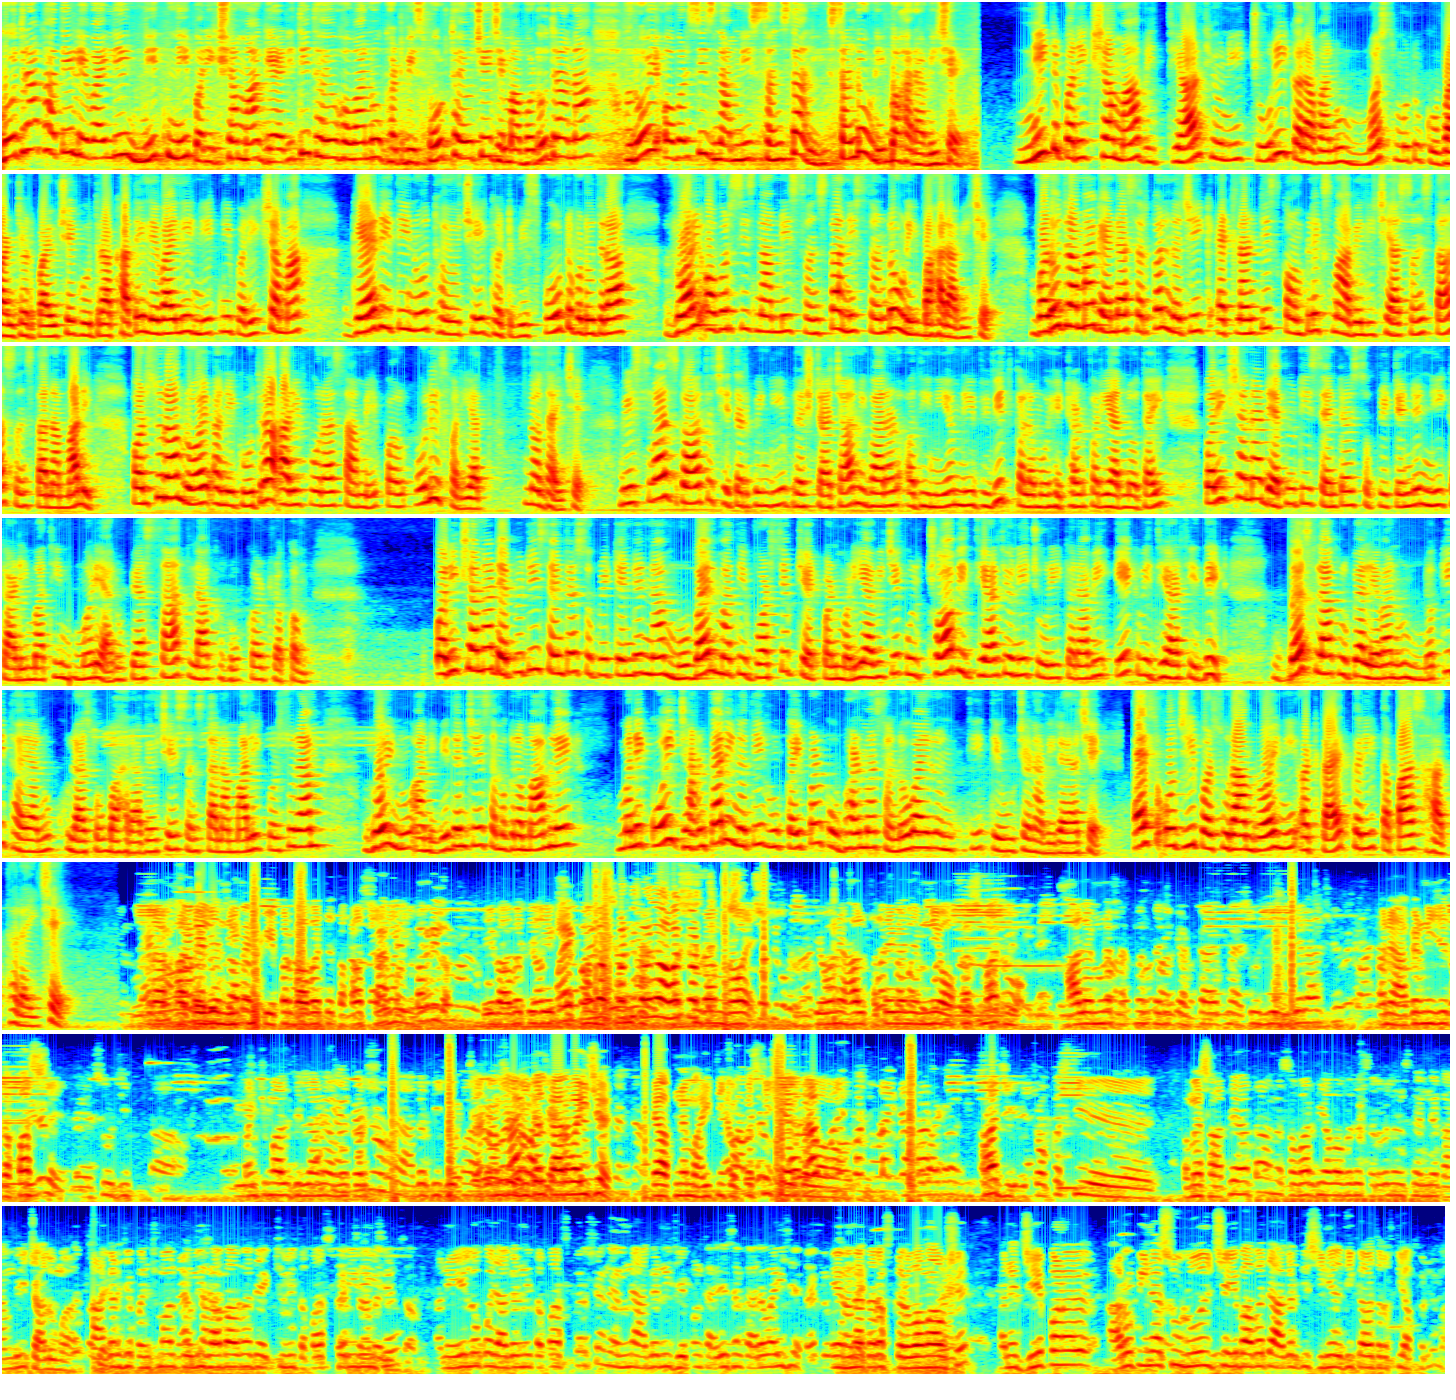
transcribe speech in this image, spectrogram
ગોધરા ખાતે લેવાયેલી નીટની પરીક્ષામાં ગેરરીતિ થયો હોવાનો ઘટ વિસ્ફોટ થયો છે, જેમાં વડોદરાના રોય ઓવરસીઝ નામની સંસ્થાની સંડોવણી બહાર આવી છે. નીટ પરીક્ષામાં વિદ્યાર્થીઓની ચોરી કરાવવાનું મસ્ત મોટું કૌભાંડ ઝડપાયું છે. ગોધરા ખાતે લેવાયેલી નીટની પરીક્ષામાં ગેરરીતિનો થયો છે ઘટ વિસ્ફોટ વડોદરા રોય ઓવરસીઝ નામની સંસ્થાની સંડોવણી બહાર આવી છે. વડોદરામાં ગેંડા સર્કલ નજીક એટલાન્ટિસ કોમ્પ્લેક્સમાં આવેલી છે આ સંસ્થા. સંસ્થાના માલિક પરશુરામ રોય અને ગોધરા આરીફોરા સામે પોલીસ ફરિયાદ નોંધાઈ છે. વિશ્વાસઘાત, છેતરપિંડી, ભ્રષ્ટાચાર નિવારણ અધિનિયમની વિવિધ કલમો હેઠળ ફરિયાદ નોંધાઈ. પરીક્ષાના ડેપ્યુટી સેન્ટર સુપ્રિન્ટેન્ડન્ટની ગાડીમાંથી મળ્યા રૂપિયા સાત લાખ રોકડ રકમ. પરીક્ષાના ડેપ્યુટી સેન્ટર સુપ્રિન્ટેન્ડન્ટના મોબાઈલમાંથી વોટ્સએપ ચેટ પણ મળી આવી છે. કુલ છ વિદ્યાર્થીઓની ચોરી કરાવી, એક વિદ્યાર્થી દીઠ દસ લાખ રૂપિયા લેવાનું નક્કી થયાનું ખુલાસો બહાર આવ્યો છે. સંસ્થાના માલિક પરશુરામ રોયનું આ નિવેદન છે. સમગ્ર મામલે મને કોઈ જાણકારી નથી, હું કંઈ પણ કૌભાંડમાં સંડોવાયેલો નથી તેવું જણાવી રહ્યા છે. એસઓજી પરશુરામ રોયની અટકાયત કરી તપાસ હાથ ધરાઈ છે. ગોધરા ખાતે જે નીટની પેપર બાબતે તપાસ ચાલી છે. એ બાબતે જે રોય તેઓને હાલ ફતેગંજ એમની ઓફિસમાંથી હાલ એમને સરપંચ તરીકે અટકાયતમાં એસઓજીએ લીધેલા છે. અને આગળની જે તપાસ છે એ એસઓજી પંચમહાલ જિલ્લાને અમે કરશું અને આગળથી જે પણ આગળની જે લીગલ કાર્યવાહી છે તે આપને માહિતી ચોક્કસથી શેર કરવામાં આવશે. હાજી જી ચોક્કસથી એ અમે સાથે હતા અને સવારથી આ બાબતે સર્વેલન્સને અન્ય કામગીરી ચાલુમાં હતી. આગળ જે પંચમહાલ પોલીસ આ બાબતે એકચ્યુઅલી તપાસ કરી રહી છે અને એ લોકો જ આગળની તપાસ કરશે અને એમને આગળની જે પણ કાયદેસર કાર્યવાહી છે એ એમના તરફ કરવામાં આવશે. અને જે પણ આરોપીના શું રોલ છે એ બાબતે આગળથી સિનિયર અધિકારીઓ તરફથી આપણને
